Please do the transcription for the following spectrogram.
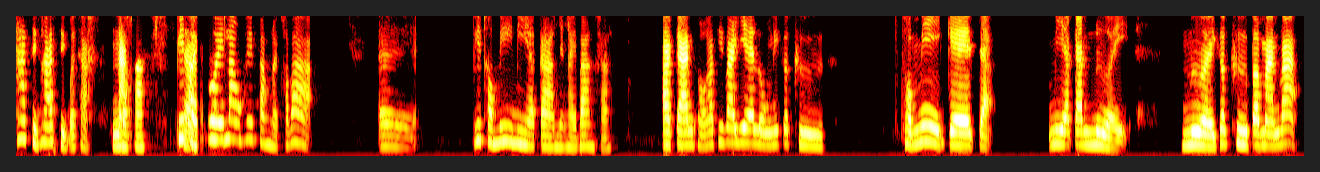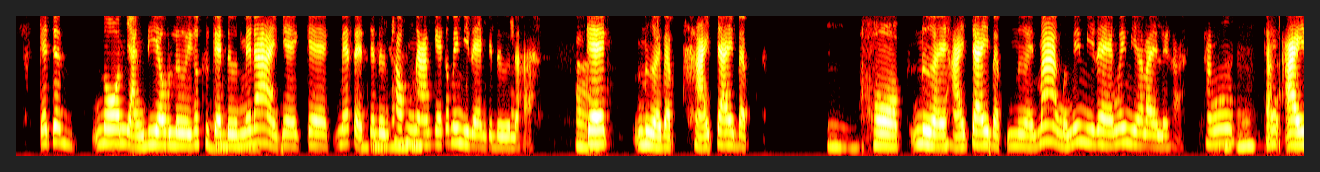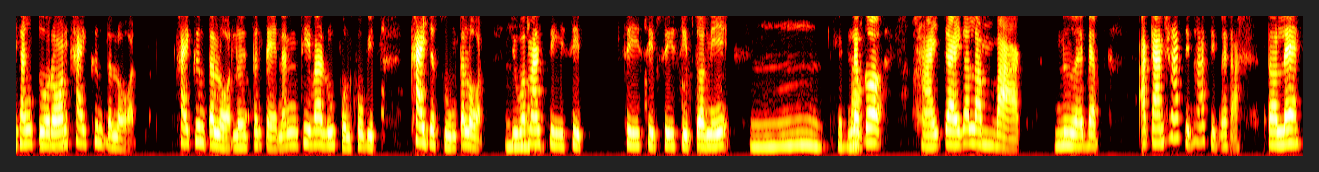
ห้าสิบห้าสิบอะค่ะ หนักนะคะพี่หน่อยใช่ช่วยเล่าให้ฟังหน่อยค่ะว่า เออพี่ทอมมี่มีอาการยังไงบ้างคะ อาการของเขาที่ว่าแย่ลงนี่ก็คือทอมมี่แกจะมีอาการเหนื่อย เหนื่อยก็คือประมาณว่า แกจะนอนอย่างเดียวเลยก็คือแกเดินไม่ได้ แกแกแม้แต่จะเดินเข้าห้องน้ำแกก็ไม่มีแรงจะเดินนะคะค่ะแกเหนื่อยแบบหายใจแบบอืมหอบเหนื่อยหายใจแบบเหนื่อยมากเหมือนไม่มีแรงไม่มีอะไรเลยค่ะ ทั้งอืมทั้งไอทั้งตัวร้อนไข้ขึ้นตลอด ไข้ขึ้นตลอดเลย ตั้งแต่นั้นที่ว่ารู้ผลโควิด ไข้จะสูงตลอด อยู่ประมาณสี่สิบสี่สิบสี่สิบตัวนี้อืมเห็นแล้วก็หายใจก็ลำบากเหนื่อยแบบอาการห้าสิบห้าสิบเลยค่ะ ตอนแรก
